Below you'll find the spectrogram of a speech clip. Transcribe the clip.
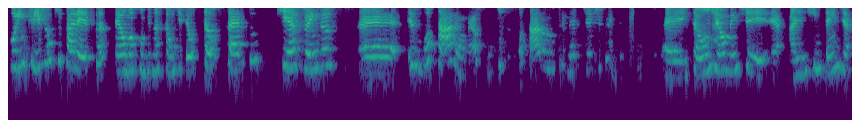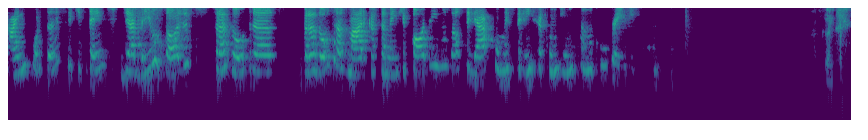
por incrível que pareça, é uma combinação que deu tão certo que as vendas é, esgotaram, né? Os produtos esgotaram no primeiro dia de venda. É, então, realmente, é, a gente entende a importância que tem de abrir os olhos para as outras para as outras marcas também que podem nos auxiliar com uma experiência conjunta no co-branding.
